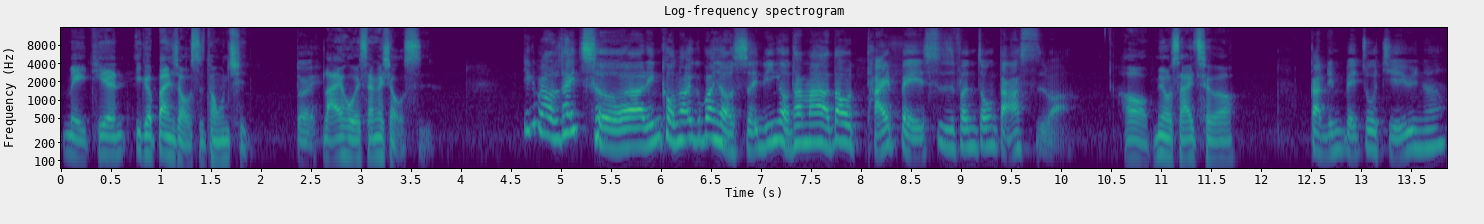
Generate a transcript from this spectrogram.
每天一个半小时通勤。对，来回三个小时，一个半小时太扯了。林口那一个半小时，林口他妈的到台北四十分钟打死吧？好，没有塞车啊。赶林北坐捷运呢？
